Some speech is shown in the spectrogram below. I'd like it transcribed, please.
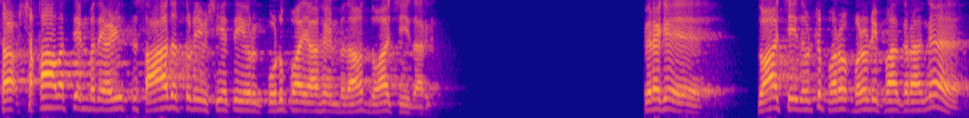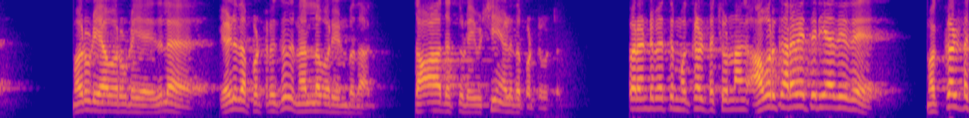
ஷ- ஷகாவத் என்பதை அழித்து சாதத்துடைய விஷயத்தை இவருக்கு கொடுப்பாயாக என்பதாக துவா செய்தார்கள். பிறகு துவா செய்து விட்டு பர- மறுபடியும் அவருடைய இதில் எழுதப்பட்டிருக்குது நல்லவர் என்பதாக சாதத்துடைய விஷயம் எழுதப்பட்டு விட்டது இப்போ ரெண்டு பேர்த்து மக்கள்கிட்ட சொன்னாங்க அவருக்கு அறவே தெரியாது இது. மக்கள்கிட்ட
